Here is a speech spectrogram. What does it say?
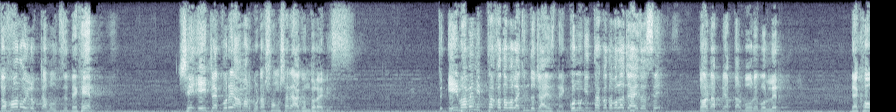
তখন ওই লোকটা বলতেছে, দেখেন, সে এইটা করে আমার গোটা সংসারে আগুন ধরায় দিস। তো এইভাবে মিথ্যা কথা বলা কিন্তু জায়েজ নাই। কোন মিথ্যা কথা বলা জায়েজ আছে? ধরেন আপনি আপনার বউরে বললেন, দেখো,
